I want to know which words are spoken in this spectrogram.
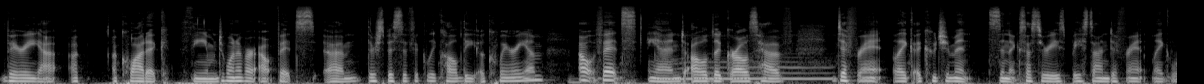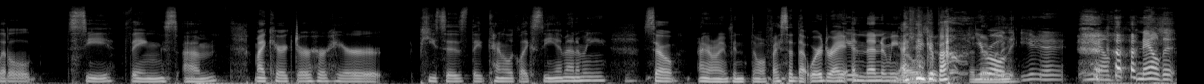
very uh, a- aquatic themed one of our outfits um they're specifically called the aquarium outfits and all the girls have different like accoutrements and accessories based on different like little sea things. Um, my character, her hair pieces, they kind of look like sea anemone. So I don't even know if I said that word right. You- and then I mean, I think it. about. You rolled it. You did it. You nailed it. Nailed it.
